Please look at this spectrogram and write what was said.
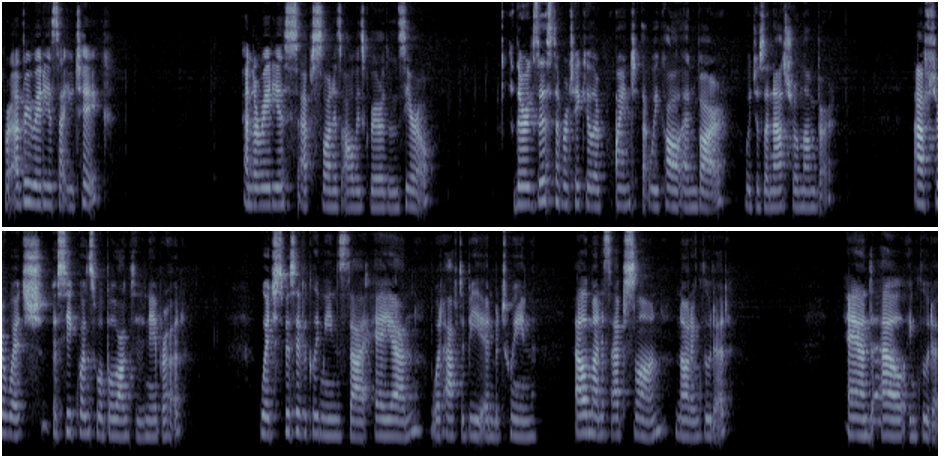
for every radius that you take, and the radius epsilon is always greater than zero, there exists a particular point that we call n bar, which is a natural number, after which the sequence will belong to the neighborhood, which specifically means that an would have to be in between L minus epsilon, not included, and L included.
